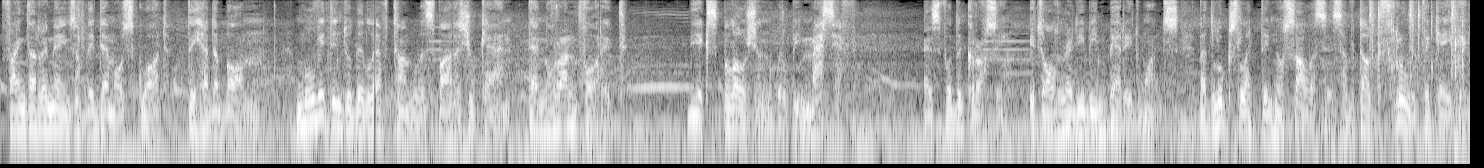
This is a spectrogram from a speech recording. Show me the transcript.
Find the remains of the demo squad. They had a bomb. Move it into the left tunnel as far as you can, then run for it. The explosion will be massive. As for the crossing, it's already been buried once, but looks like the Nosalises have dug through the cave-in.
